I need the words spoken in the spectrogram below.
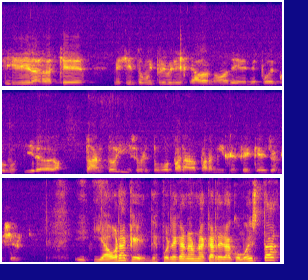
Sí, la verdad es que me siento muy privilegiado, ¿no? De, poder conducir tanto y sobre todo para, para mi jefe, que es Jean Michel. ¿Y, ¿Y ahora qué? Después de ganar una carrera como esta,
